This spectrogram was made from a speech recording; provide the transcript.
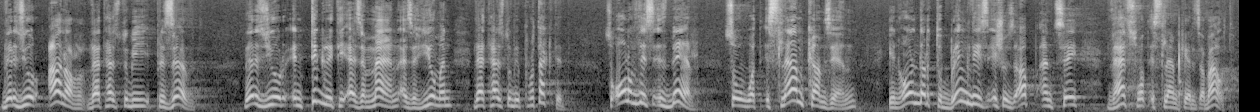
There is your honor that has to be preserved. There is your integrity as a man, as a human, that has to be protected. So all of this is there. So what Islam comes in, in order to bring these issues up and say, that's what Islam cares about.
